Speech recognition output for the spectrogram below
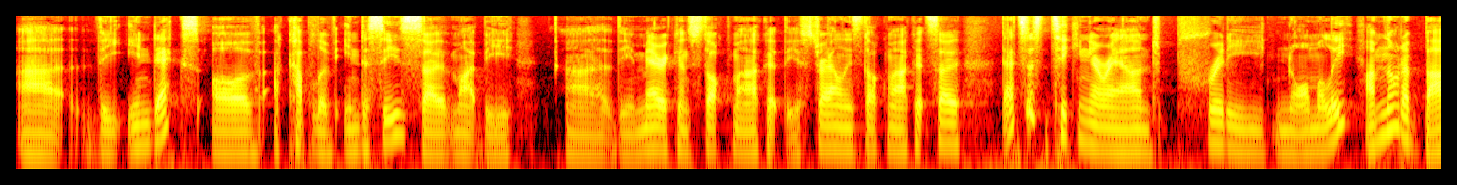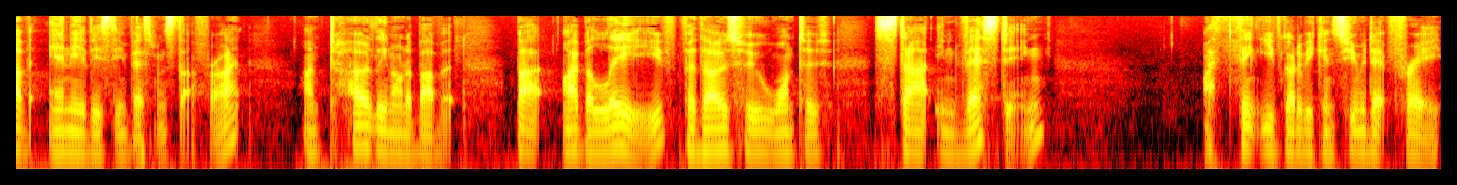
uh, the index of a couple of indices. So it might be uh, the American stock market, the Australian stock market. So that's just ticking around pretty normally. I'm not above any of this investment stuff, right? I'm totally not above it. But I believe for those who want to start investing, I think you've got to be consumer debt free.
